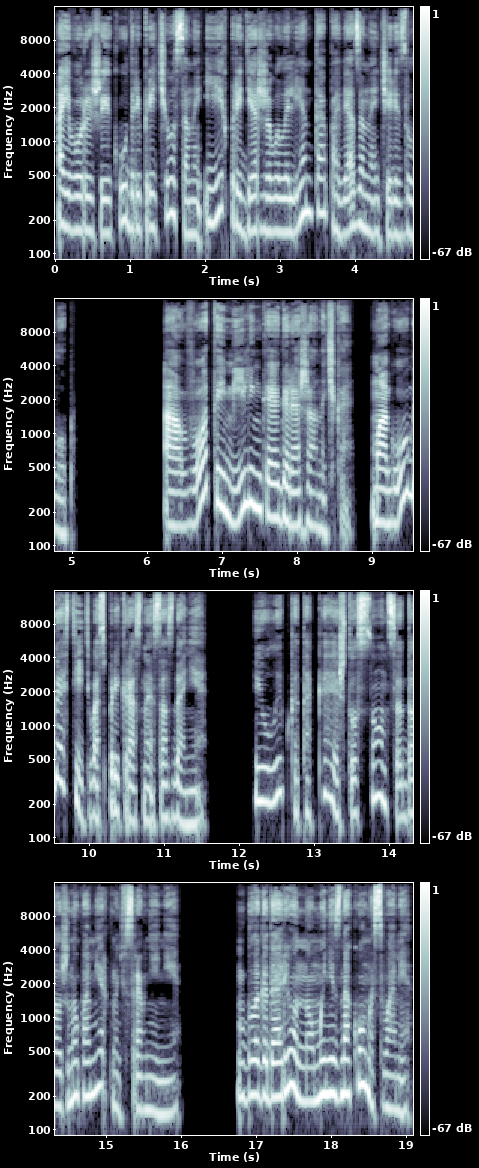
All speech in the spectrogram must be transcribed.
а его рыжие кудри причесаны, и их придерживала лента, повязанная через лоб. «А вот и миленькая горожаночка. Могу угостить вас, прекрасное создание?» И улыбка такая, что солнце должно померкнуть в сравнении. «Благодарю, но мы не знакомы с вами,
